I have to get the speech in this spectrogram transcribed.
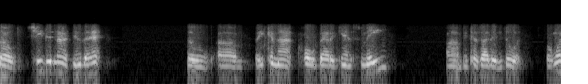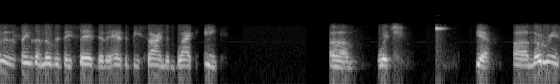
So she did not do that. So um, they cannot hold that against me um, because I didn't do it. But one of the things I know that they said that it had to be signed in black ink, um, which, yeah, uh, notary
